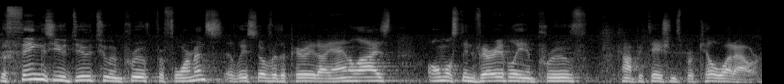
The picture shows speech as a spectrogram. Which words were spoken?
The things you do to improve performance, at least over the period I analyzed, almost invariably improve computations per kilowatt hour.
